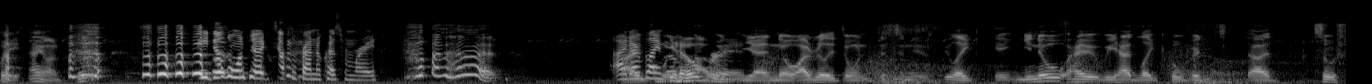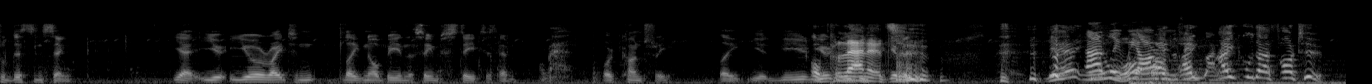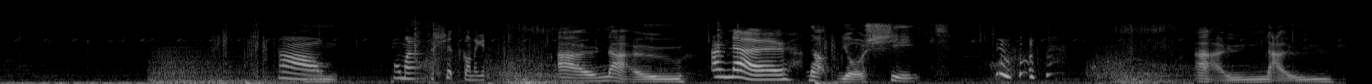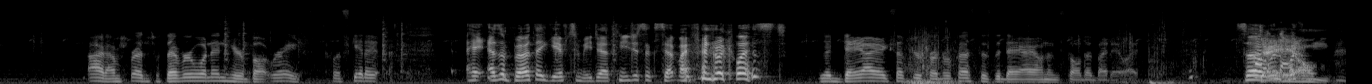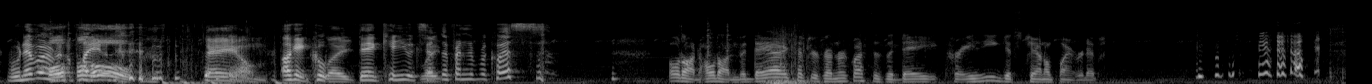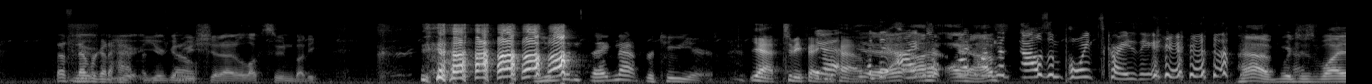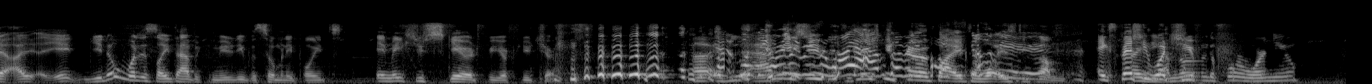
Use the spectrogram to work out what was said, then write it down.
Wait, hang on. He doesn't want to accept a friend request from Wraith. I'm hurt. I don't blame Get you. over it. Yeah, no, I really don't. Just in- like you know how we had like COVID uh, social distancing. Yeah, you you're right to like not be in the same state as him or country. Like you you Or you're- you'd planet. forgiven. Yeah, you Sadly, know we are I, on the same I, planet. I go that far too. Oh, Um, oh my shit's gonna get. oh no, Oh no. not your shit. oh no. Alright, I'm friends with everyone in here but Ray. Let's get it. hey, as a birthday gift to me, Death, can you just accept my friend request? The day I accept your friend request is the day I uninstall Dead by Daylight. So Oh, we- we- Damn. we'll never Oh, play. Oh, damn. okay, cool. Like- then can you accept like- the friend requests? Hold on, hold on. The day I accept your friend request is the day Crazy gets channel point redemption. That's never gonna You're- happen. You're, gonna be shit out of luck soon, buddy. You've been saying that for two years. yeah, to be fair, you Yeah. have. I, did, Yeah, I I- got I have. 500,000 points crazy. have, which is why I, it, you know what it's like to have a community with so many points. It makes you scared for your future. Uh, Yeah, you well, the add- only makes you, reason why I makes have you so many terrified points for is what because is of to come. Especially Crazy, what I'm you. going to forewarn you.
